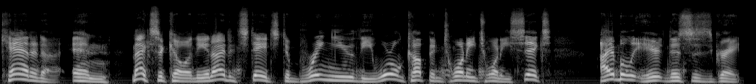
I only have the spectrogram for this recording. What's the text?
Canada and Mexico and the United States to bring you the World Cup in 2026. I believe here this is great.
